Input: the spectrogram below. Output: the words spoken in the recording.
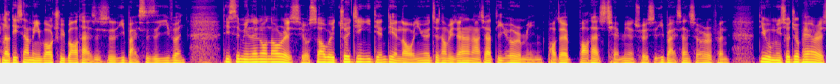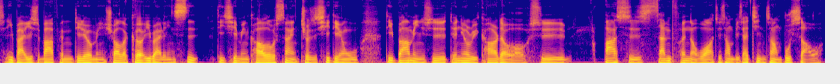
那第三名 Valtteri Bottas 是一百四十一分，第四名 Lando Norris 有稍微追进一点点哦，因为这场比赛他拿下第二名，跑在 Bottas 前面，所以是一百三十二分。第五名 Sergio Perez 一百一十八分，第六名 Charles Leclerc 一百零四。第七名 Carlos Sainz 九十七点五，第八名是 Daniel Ricardo，是八十三分哦，哇，这场比赛进账不少哦。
